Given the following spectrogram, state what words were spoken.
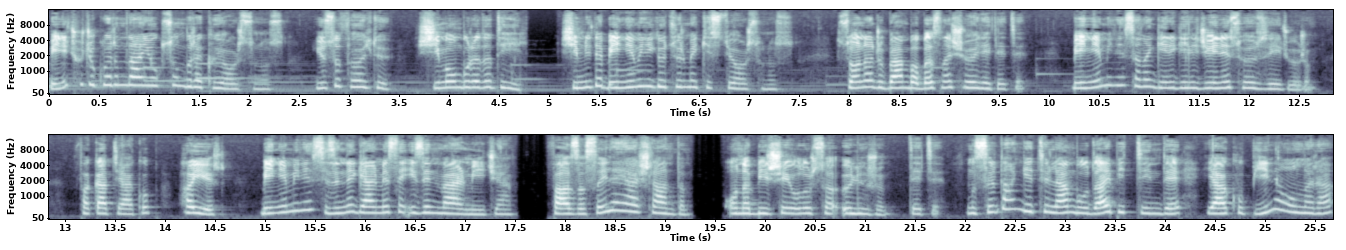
Beni çocuklarımdan yoksun bırakıyorsunuz. Yusuf öldü. Şimon burada değil. Şimdi de Benyamin'i götürmek istiyorsunuz. Sonra Ruben babasına şöyle dedi. Benyamin'in sana geri geleceğine söz veriyorum. Fakat Yakup, hayır, Benyamin'in sizinle gelmesine izin vermeyeceğim. Fazlasıyla yaşlandım. Ona bir şey olursa ölürüm, dedi. Mısır'dan getirilen buğday bittiğinde Yakup yine onlara,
